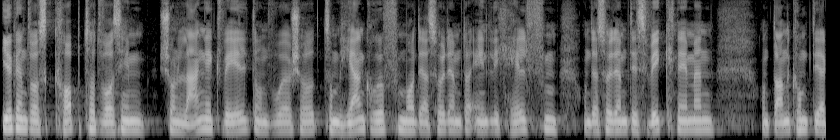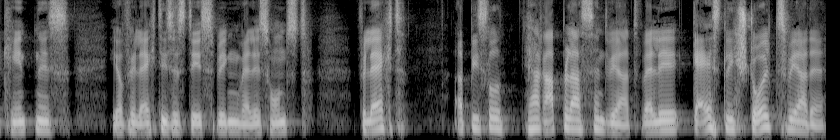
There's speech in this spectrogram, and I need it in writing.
irgendwas gehabt hat, was ihm schon lange quält und wo er schon zum Herrn gerufen hat, er soll ihm da endlich helfen und er soll ihm das wegnehmen. Und dann kommt die Erkenntnis, ja, vielleicht ist es deswegen, weil ich sonst vielleicht ein bisschen herablassend werde, weil ich geistlich stolz werde.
